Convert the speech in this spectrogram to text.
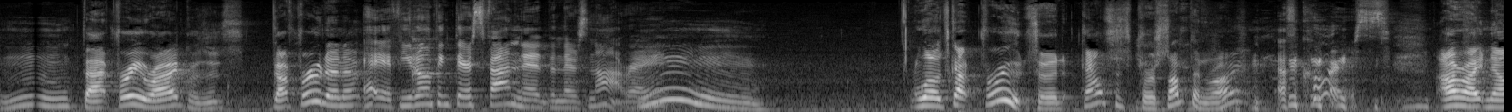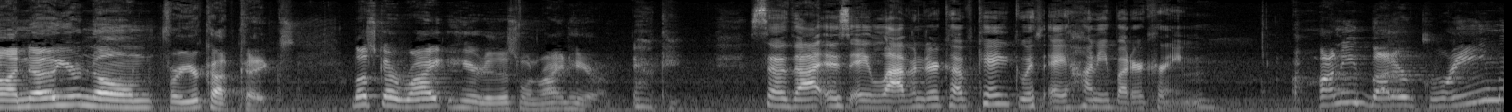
Mm, fat free, right? Because it's got fruit in it. Hey, if you don't think there's fat in it, then there's not, right? Mm. Well, it's got fruit, so it counts as for something, right? Of course. All right, now I know you're known for your cupcakes. Let's go right here to this one right here. okay. So that is a lavender cupcake with a honey buttercream. honey butter cream.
